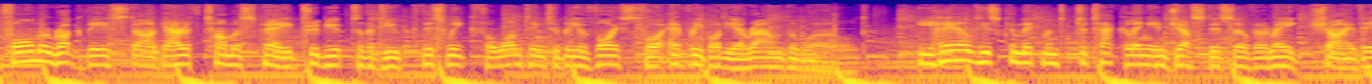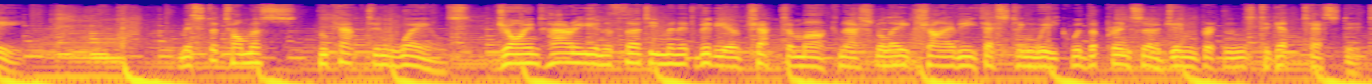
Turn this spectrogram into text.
Former rugby star Gareth Thomas paid tribute to the Duke this week for wanting to be a voice for everybody around the world. He hailed his commitment to tackling injustice over HIV. Mr. Thomas, who captained Wales, joined Harry in a 30-minute video chat to mark National HIV Testing Week with the Prince urging Britons to get tested.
